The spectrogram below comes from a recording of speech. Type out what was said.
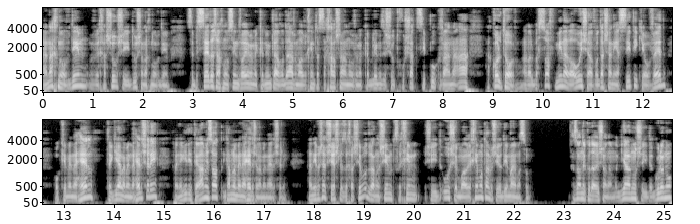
אנחנו עובדים וחשוב שידעו שאנחנו עובדים. זה בסדר שאנחנו עושים דברים ומקדמים את העבודה ומרוויחים את השכר שלנו ומקבלים איזושהי תחושת סיפוק והנאה, הכל טוב, אבל בסוף מן הראוי שהעבודה שאני עשיתי כעובד או כמנהל תגיע למנהל שלי, ואני אגיד יתרה מזאת, גם למנהל של המנהל שלי. אני חושב שיש לזה חשיבות ואנשים צריכים שידעו שמעריכים אותם ושיודעים מה הם עשו. זו הנקודה הראשונה, מגיע לנו שידאגו לנו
